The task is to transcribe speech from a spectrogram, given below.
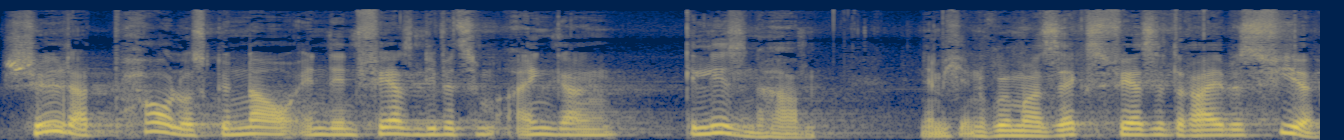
schildert Paulus genau in den Versen, die wir zum Eingang gelesen haben, nämlich in Römer 6, Verse 3 bis 4.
